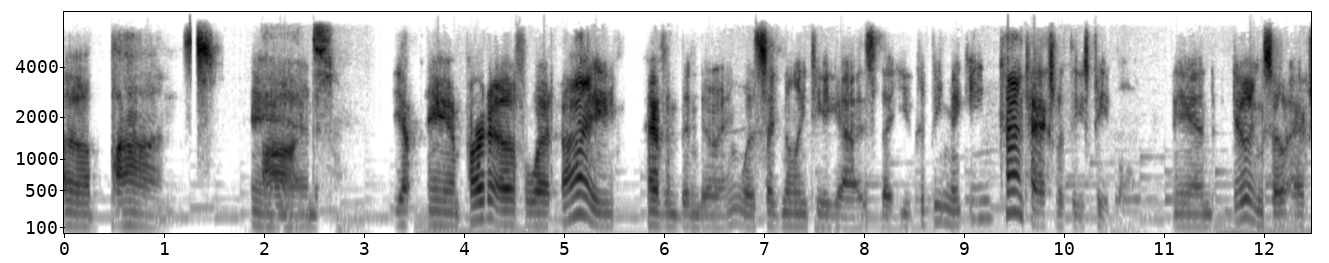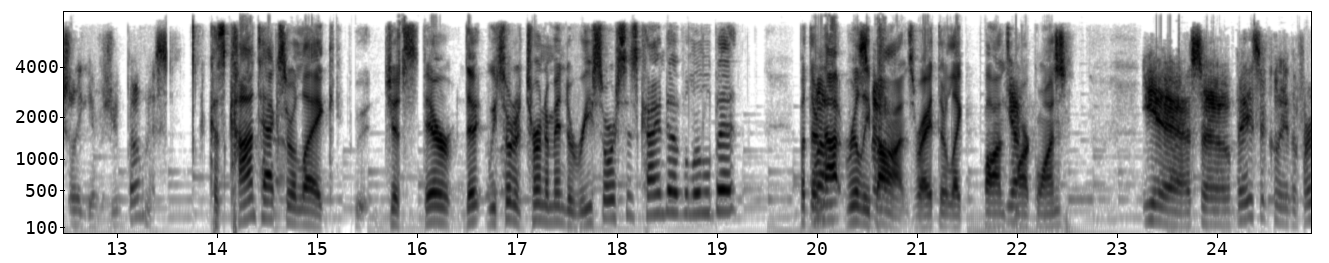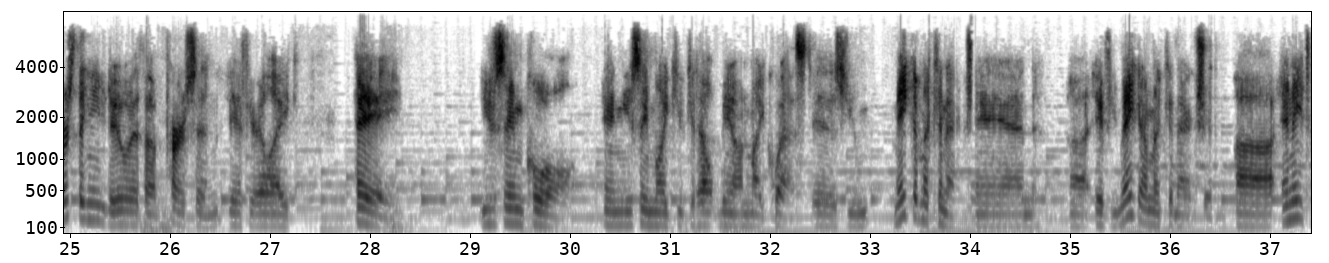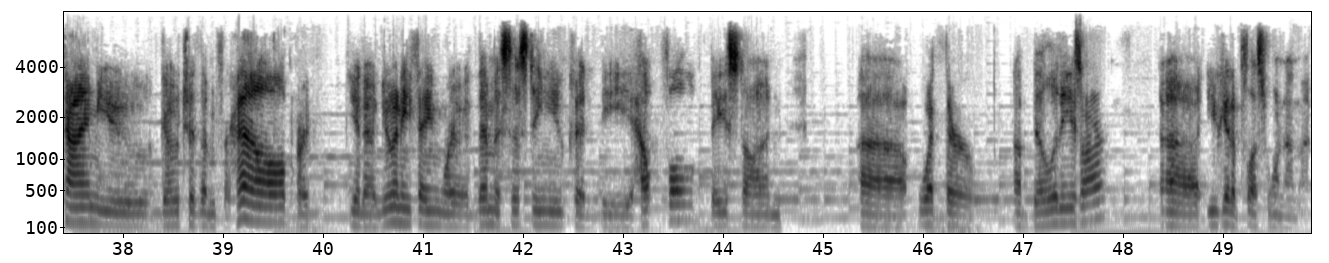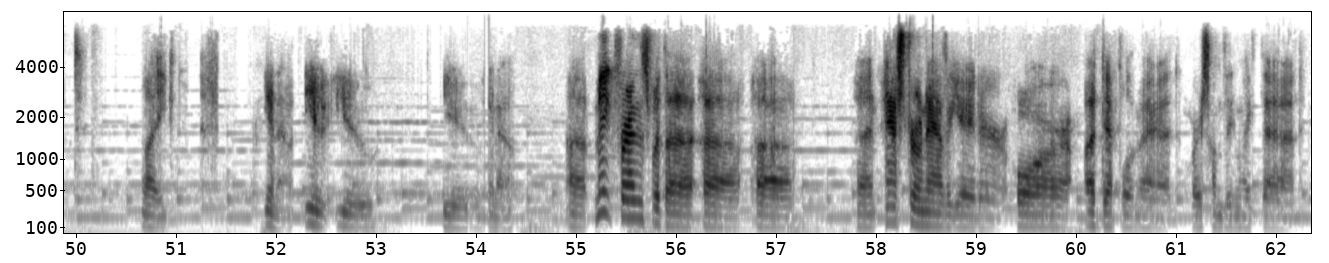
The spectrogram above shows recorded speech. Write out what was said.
uh, bonds. And Bonds. Yep, and part of what I haven't been doing was signaling to you guys that you could be making contacts with these people, and doing so actually gives you bonus. Because contacts are like just they're, they we sort of turn them into resources, kind of a little bit, but they're Well, not really so- bonds, right? They're like bonds Yep. mark one. Yeah, so basically, the first thing you do with a person, if you're like, hey, you seem cool, and you seem like you could help me on my quest, is you make them a connection. And uh, if you make them a connection, uh, anytime you go to them for help or you know do anything where them assisting you could be helpful based on uh, what their abilities are, uh, you get a plus one on that. Like, you know, you you you you know uh, make friends with a, a, a an astronavigator or a diplomat or something like that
